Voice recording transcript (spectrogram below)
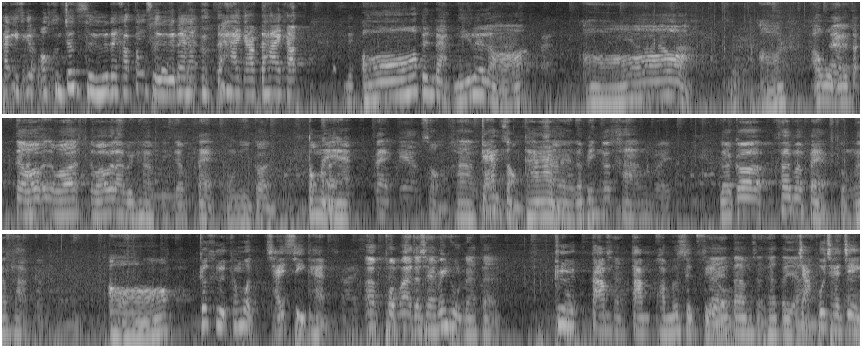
ทางอีกทีอ๋อคุณเจ้าซื้อนะครับ ต้องซื้อนะฮะได้ครับได้ครับนี่อ๋อเป็นแบบนี้เลยเหรออ๋อ อ๋อ เอาวงแต่เลยแต่ว่าแต่ว่าแต่ว่าเวลาเป็นทำปิงจะแปะตรงนี้ก่อนตรงไหนฮะ แปะแก้มสองข้างแก้มสองข้าง ใช่แล้วปิงก็ค้างมันไว้แล้วก็ค่อยมาแปะตรงหน้าผากกับตรงนี้อ๋อ ก็คือทั้งหมดใช้สี่แผ่น อะผมอาจจะใช้ไม่ถูกนะแต่ คือตามใช่ตามความรู้สึกฟีใช่ลตามสัญชาตญาณจากผู้ใช้จริง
